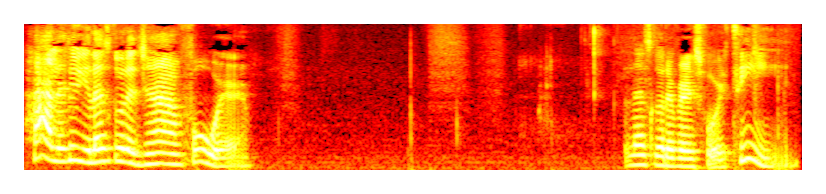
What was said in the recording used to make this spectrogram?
Hallelujah. Let's go to John 4. Let's go to verse 14.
